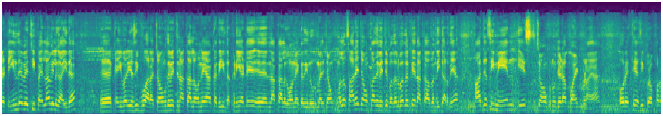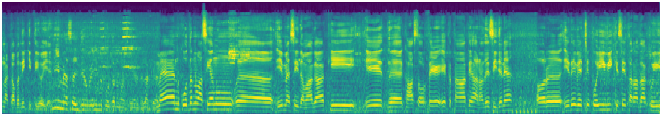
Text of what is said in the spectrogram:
ਰੁਟੀਨ ਦੇ ਵਿੱਚ ਹੀ ਪਹਿਲਾਂ ਵੀ ਲਗਾਈਦਾ। ਕਈ ਵਾਰੀ ਅਸੀਂ ਫੁਹਾਰਾ ਚੌਂਕ ਦੇ ਵਿੱਚ ਨਾਕਾ ਲਾਉਂਦੇ ਆ ਕਦੀ ਦੱਖਣੀ ਅੱਡੇ ਨਾਕਾ ਲਗਾਉਂਦੇ ਕਦੀ ਨੂਰਮਹਿਲ ਚੌਂਕ ਮਤਲਬ ਸਾਰੇ ਚੌਂਕਾਂ ਦੇ ਵਿੱਚ ਬਦਲ ਬਦਲ ਕੇ ਨਾਕਾਬੰਦੀ ਕਰਦੇ ਆ ਅੱਜ ਅਸੀਂ ਮੇਨ ਇਸ ਚੌਂਕ ਨੂੰ ਜਿਹੜਾ ਪੁਆਇੰਟ ਬਣਾਇਆ ਔਰ ਇੱਥੇ ਅਸੀਂ ਪ੍ਰੋਪਰ ਨਾਕਾਬੰਦੀ ਕੀਤੀ ਹੋਈ ਹੈ। ਕੀ ਮੈਸੇਜ ਦਿਓਗੇ ਜੀ ਨਕੋਦਰ ਨਿਵਾਸੀਆਂ ਦੇ ਇਲਾਕੇ ਮੈਂ ਨਕੋਦਰ ਨਿਵਾਸੀਆਂ ਨੂੰ ਇਹ ਮੈਸੇਜ ਦਵਾਂਗਾ ਕਿ ਇਹ ਖਾਸ ਤੌਰ ਤੇ ਇੱਕ ਤਾਂ ਤਿਉਹਾਰਾਂ ਦੇ ਸੀਜ਼ਨ ਆ ਔਰ ਇਹਦੇ ਵਿੱਚ ਕੋਈ ਵੀ ਕਿਸੇ ਤਰ੍ਹਾਂ ਦਾ ਕੋਈ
